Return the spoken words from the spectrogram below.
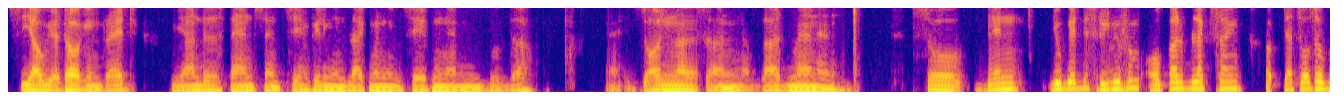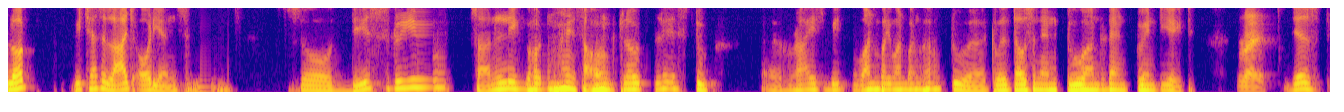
see how we are talking, right? We understand same, same feeling in Black Man, in Satan, and Buddha. Uh, It's all in us and Blood Man, and so then you get this review from Occult Black Sign. Uh, that's also a blog which has a large audience. So this review suddenly got my SoundCloud place to uh, rise bit one by one, one, one to uh, 12,228 Right. just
